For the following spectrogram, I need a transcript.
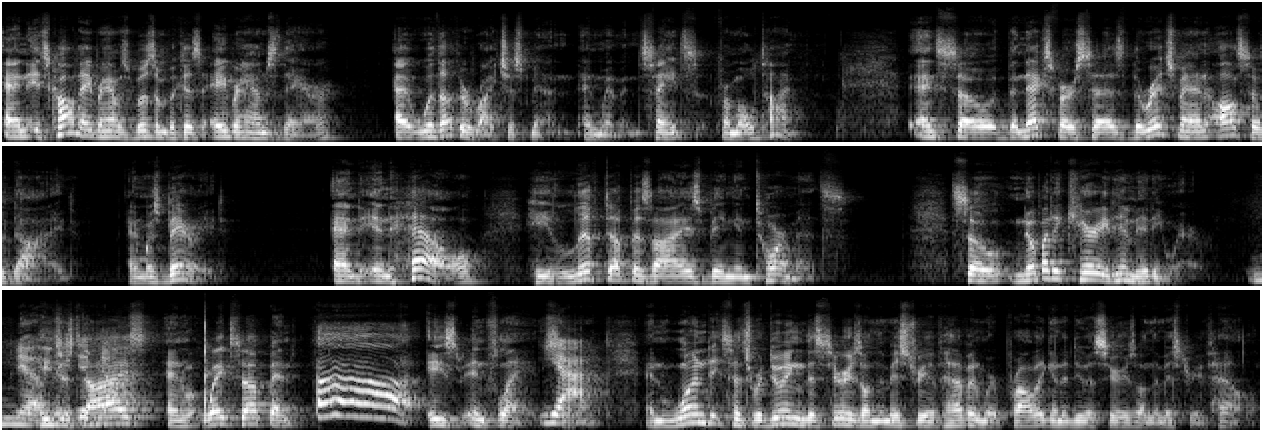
And it's called Abraham's bosom because Abraham's there uh, with other righteous men and women, saints from old time. And so the next verse says, The rich man also died and was buried. And in hell, he lift up his eyes, being in torments. So nobody carried him anywhere. No, he just dies not. and wakes up and ah, he's in flames. Yeah. And one day, since we're doing this series on the mystery of heaven, we're probably going to do a series on the mystery of hell.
